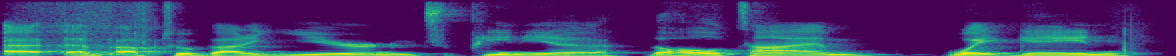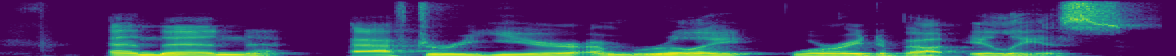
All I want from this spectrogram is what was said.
up to about a year, neutropenia the whole time, weight gain. And then after a year, I'm really worried about ileus.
